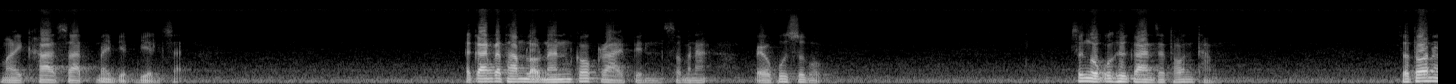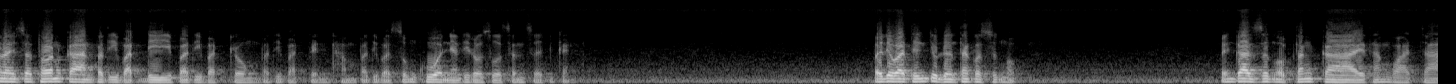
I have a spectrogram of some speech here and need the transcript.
ไม่ฆ่าสัตว์ไม่เบียดเบียนสัตว์อาการกระทำเหล่านั้นก็กลายเป็นสมณะแปลว่าผู้สงบ สงบก็คือการสะท้อนธรรม สะท้อนอะไรสะท้อนการปฏิบัติดี ปฏิบัติตรง ปฏิบัติเป็นธรรม ปฏิบัติสมควรอย่างที่เราสวดสรรเสริญกัน ปฏิบัติถึงจุดเดินท่านก็สงบ เป็นการสงบทั้งกายทั้งวาจา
